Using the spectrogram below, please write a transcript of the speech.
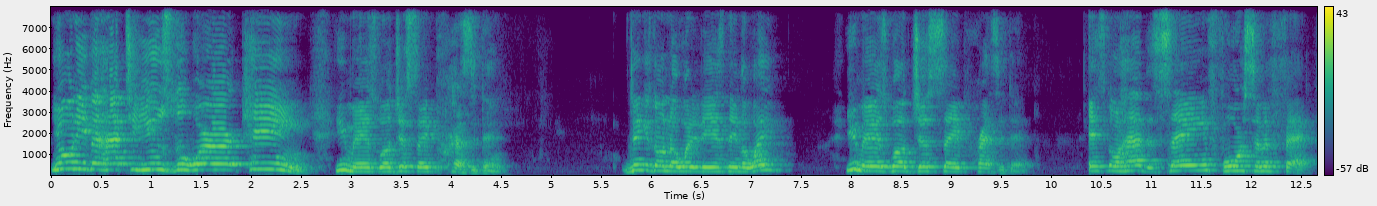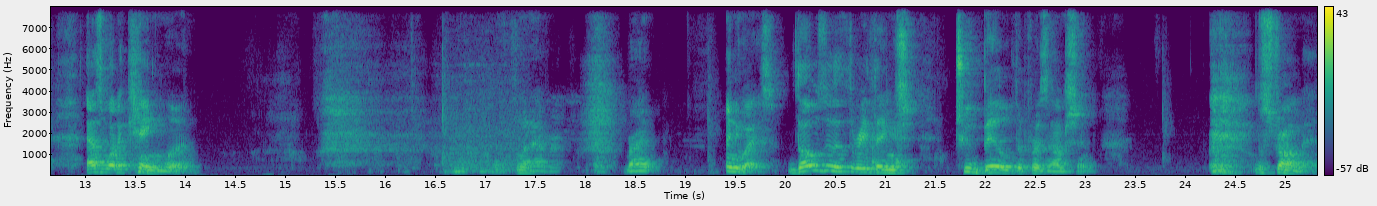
You don't even have to use the word king. You may as well just say president. Niggas don't know what it is neither way. You may as well just say president. It's gonna have the same force and effect as what a king would. Whatever, right? Anyways, those are the three things to build the presumption. the straw man,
